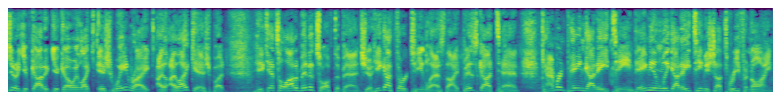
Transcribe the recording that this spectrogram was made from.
you know, you've got to you're going like Ish Wainwright. I, I like Ish, but he gets a lot of minutes off the bench. You know, he got 13 last night. Biz got 10. Cameron Payne got 18. Damion Lee got 18. He shot three for nine.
